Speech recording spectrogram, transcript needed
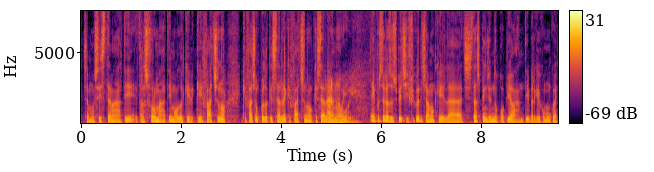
diciamo, sistemati e trasformati in modo che, che, facciano, che facciano, quello che serve, che facciano, che serve a, a noi. noi. E in questo caso specifico diciamo che la, ci sta spingendo un po' più avanti perché comunque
